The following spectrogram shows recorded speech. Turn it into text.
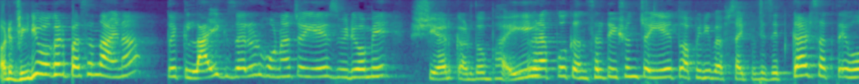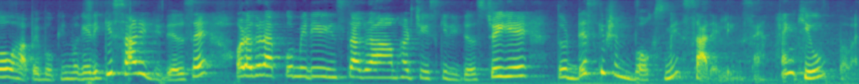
और वीडियो अगर पसंद आए ना तो एक लाइक ज़रूर होना चाहिए इस वीडियो में। शेयर कर दो भाई। अगर आपको कंसल्टेशन चाहिए तो आप मेरी वेबसाइट पर विज़िट कर सकते हो। वहाँ पे बुकिंग वगैरह की सारी डिटेल्स है। और अगर आपको मेरी इंस्टाग्राम हर चीज़ की डिटेल्स चाहिए तो डिस्क्रिप्शन बॉक्स में सारे लिंक्स हैं। थैंक यू बाय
